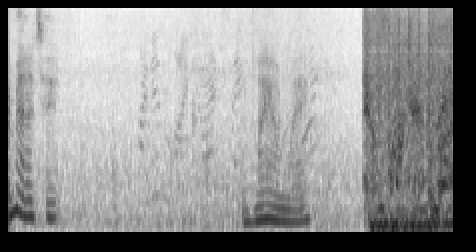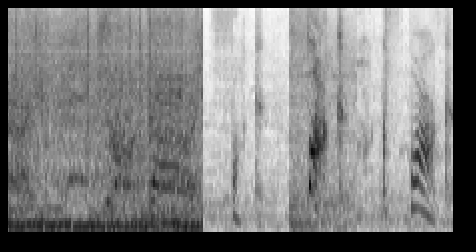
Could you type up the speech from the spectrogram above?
meditate. In my own way. Fuck. Fuck. Fuck. Fuck.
